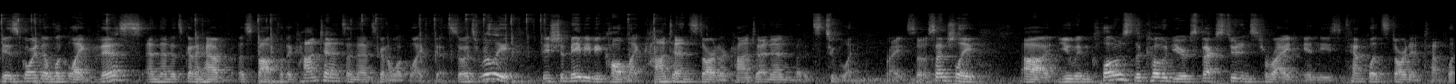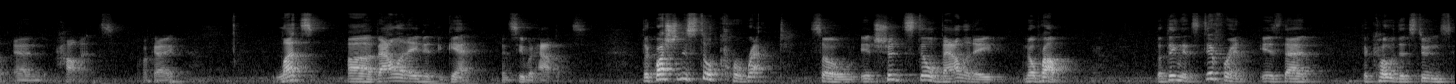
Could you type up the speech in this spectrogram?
is going to look like this, and then it's going to have a spot for the contents, and then it's going to look like this. So it's really, these should maybe be called like content start or content end, but it's too late, right? So essentially, uh, you enclose the code you expect students to write in these template start and template end comments, okay? Let's uh, validate it again and see what happens. The question is still correct, so it should still validate, no problem. The thing that's different is that the code that students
